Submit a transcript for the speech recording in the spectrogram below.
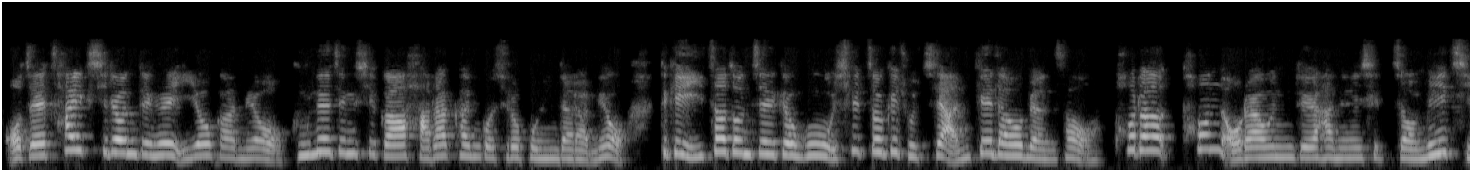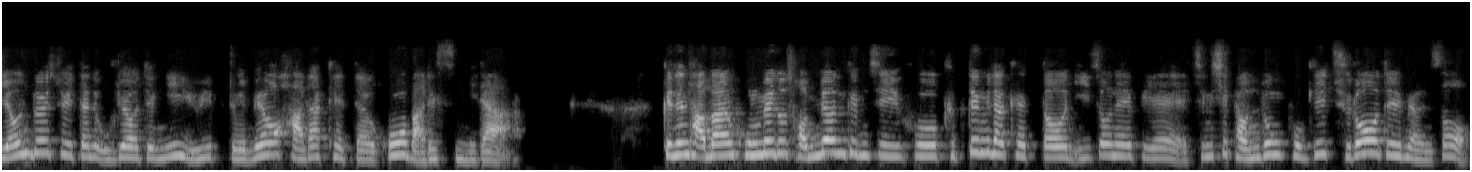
어제 차익 실현 등을 이어가며 국내 증시가 하락한 것으로 보인다라며 특히 2차 전지의 경우 실적이 좋지 않게 나오면서 터라, 턴 어라운드 하는 시점이 지연될 수 있다는 우려 등이 유입되며 하락했다고 말했습니다. 그는 다만 공매도 전면 금지 이후 급등락했던 이전에 비해 증시 변동폭이 줄어들면서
